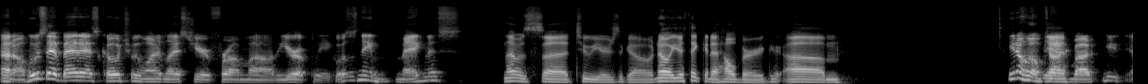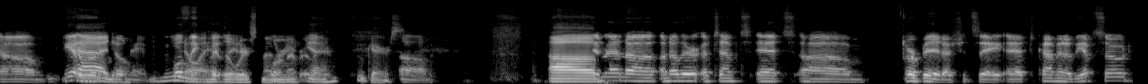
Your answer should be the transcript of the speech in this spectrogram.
I don't know. Who's that badass coach we wanted last year from uh, the Europe League? What was his name? Magnus? that was uh two years ago. No, you're thinking of Hellberg. Um You know who I'm Yeah. talking about. He, um, he had yeah, a I really know. cool name. You We'll know think I of have the later. worst We'll memory. remember yeah, later. who cares? Um, Um, and then uh, another attempt at um, or bid, I should say, at comment of the episode.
